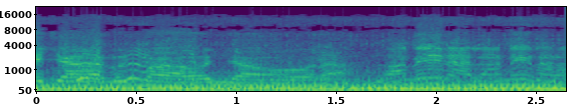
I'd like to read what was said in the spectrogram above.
Echa la culpa a la doña ahora. La nena, la nena.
